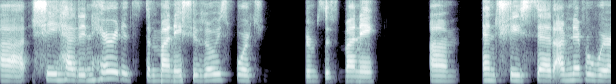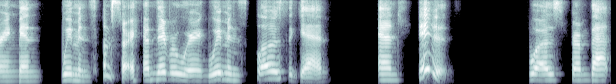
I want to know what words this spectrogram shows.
uh, she had inherited some money. She was always fortunate in terms of money. Um, and she said, I'm never wearing men, women's, I'm sorry, I'm never wearing women's clothes again. And she didn't. Was from that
